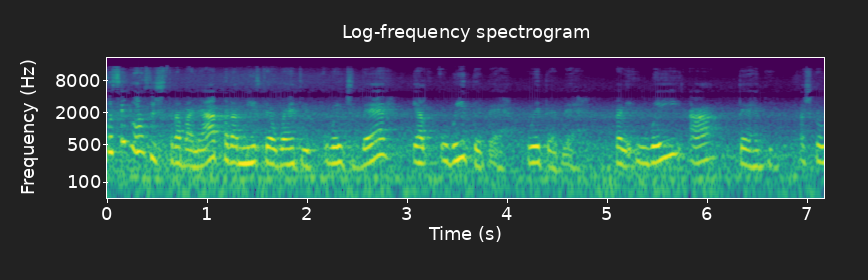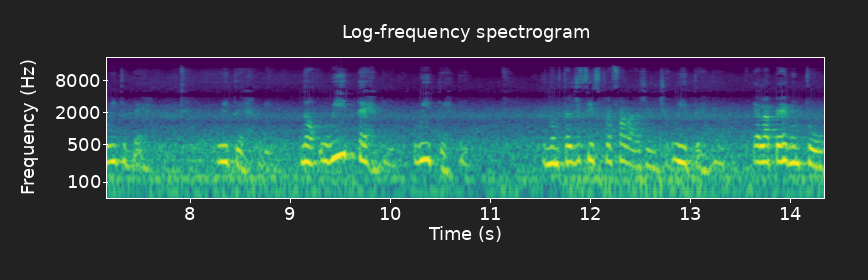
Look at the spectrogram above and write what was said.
Você gosta de trabalhar para Mr. Whitber? Whitber, Whitber, peraí, Waiterby, acho que é Whitber, Whitterby, não, Whitterby, Whitterby. O nome tá difícil para falar, gente. Whitterby. Ela perguntou:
